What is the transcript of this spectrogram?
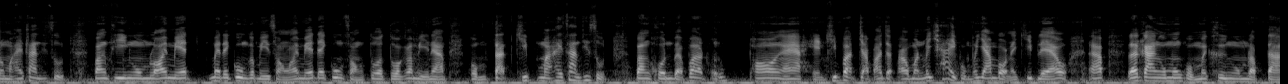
ลงมาให้สั้นที่สุด บางทีงมร้อยเมตร ไม่ได้กุ้งก็มี 200 เมตร ได้กุ้ง 2 ตัวตัวก็มีนะครับผมตัดคลิปมาให้สั้นที่สุด บางคนแบบว่าพอไงเห็นคลิปว่าจับเอาจับเอามันไม่ใช่ผมพยายามบอกในคลิปแล้วนะครับแล้วการงมของผมมันคืองมหลับตา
